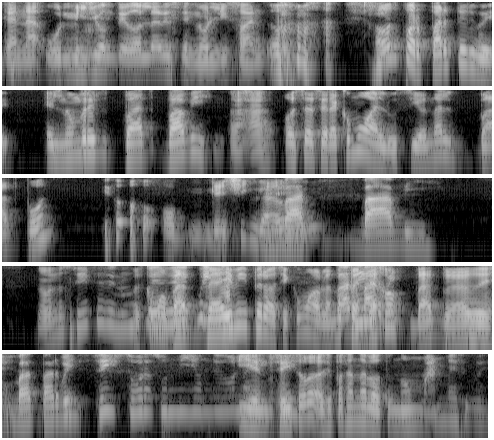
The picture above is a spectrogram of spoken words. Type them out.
gana un millón de dólares en OnlyFans. Vamos por partes, güey. el nombre es Bad Baby. Ajá. O sea, ¿será como alusión al Bad Bunny? o, o qué chingado. Bad güey. No, no sé, pero en un Es como Bad güey, Baby, es- pero así como hablando Bad pendejo. Bad Baby. Bad Barbie. Güey, seis horas, un millón de dólares. Y en seis güey. horas, así pasando al otro, no mames, güey.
